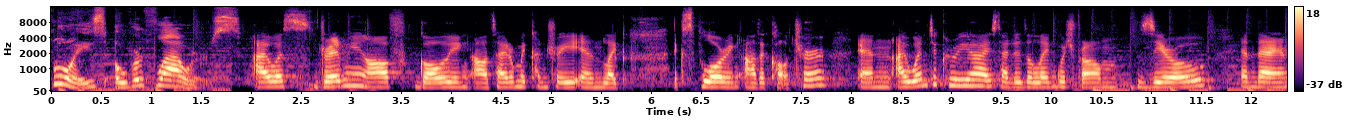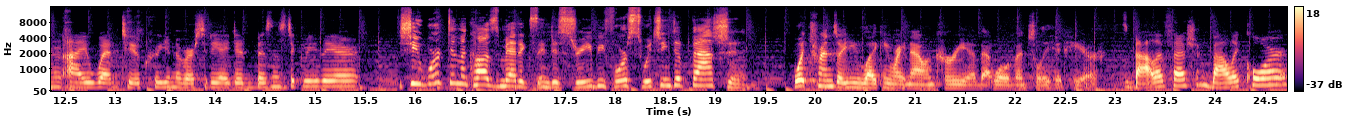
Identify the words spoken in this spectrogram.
Boys Over Flowers. I was dreaming of going outside of my country and like exploring other culture. And I went to Korea. I studied the language from zero, and then I went to Korea University. I did business degree there. She worked in the cosmetics industry before switching to fashion. What trends are you liking right now in Korea that will eventually hit here? It's ballet fashion, ballet core.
